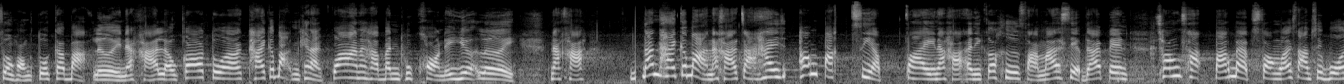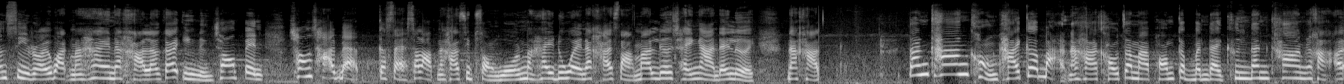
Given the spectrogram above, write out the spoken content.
ส่วนของตัวกระบะเลยนะคะ แล้วก็ตัวท้ายกระบะมีขนาดกว้างนะคะ บรรทุกของได้เยอะเลยนะคะ ด้านท้ายกระบะนะคะ จะให้ช่องปลั๊กเสียบไฟนะคะ อันนี้ก็คือสามารถเสียบได้เป็นช่องปลั๊กแบบ 230 โวลต์ 400 วัตต์มาให้นะคะ แล้วก็อีกหนึ่งช่องเป็นช่องชาร์จแบบกระแสสลับนะคะ 12 โวลต์มาให้ด้วยนะคะ สามารถเลือกใช้งานได้เลยนะคะด้านข้างของท้ายกระบะนะคะ เขาจะมาพร้อมกับบันไดขึ้นด้านข้างนะคะอะ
